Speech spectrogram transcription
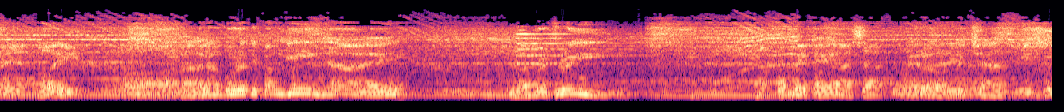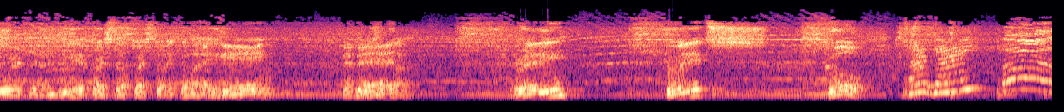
Ayan. Oy. Oh, Ang labor ni Pangging ay number 3. May pag-asa. Pero may chance. Sure dyan. Sige, pwesto, pwesto. Ang kamay. Bebet. pa. Ready? Two minutes. Go. Bagay? Oh!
